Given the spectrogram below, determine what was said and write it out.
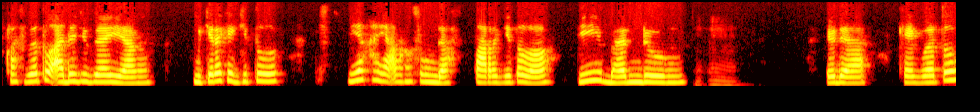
kelas gue tuh ada juga yang mikirnya kayak gitu. Dia kayak langsung daftar gitu loh di Bandung. Ya udah, kayak gue tuh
